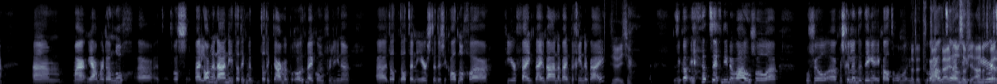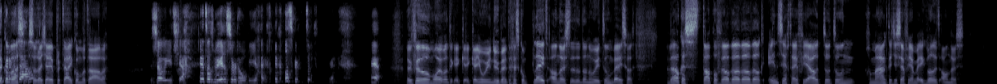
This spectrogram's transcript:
Um, maar ja, maar dan nog, uh, het, het, was bij lange na niet dat ik, me, dat ik daar mijn brood mee kon verdienen. Uh, dat, dat ten eerste. Dus ik had nog uh, vier, vijf bijbanen bij het begin erbij. Jeetje. Dus ik had, het is echt niet normaal hoeveel, hoeveel verschillende dingen ik had om Het, het klinkt bijna alsof je aan het werken was, betalen. zodat jij je praktijk kon betalen. Zoiets, ja. Het was meer een soort hobby eigenlijk, als ik het terug... Ja. Ik vind het wel mooi, want ik, ik, ik ken je hoe je nu bent. Het is compleet anders dan, dan hoe je toen bezig was. Welke stap of wel, wel, wel welk inzicht heeft voor jou to, toen gemaakt dat je zegt van ja, maar ik wil dit anders?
